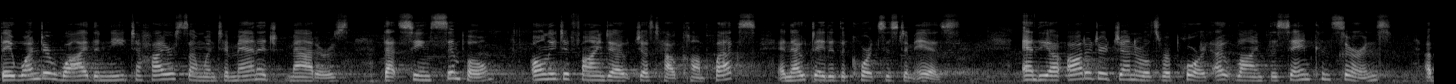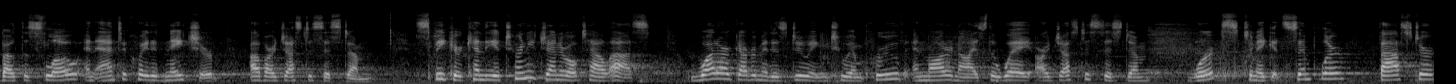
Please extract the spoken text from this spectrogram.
They wonder why the need to hire someone to manage matters that seem simple only to find out just how complex and outdated the court system is. And the Auditor General's report outlined the same concerns about the slow and antiquated nature of our justice system. Speaker, can the Attorney General tell us what our government is doing to improve and modernize the way our justice system works to make it simpler, faster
